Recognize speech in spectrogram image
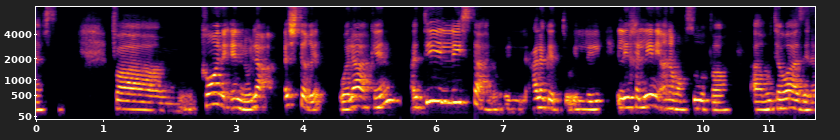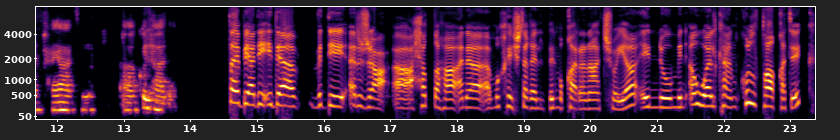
نفسي. فكون إنه لا أشتغل ولكن أدي اللي يستاهله على قده اللي اللي يخليني أنا مبسوطة آه، متوازنة في حياتي آه، كل هذا. طيب يعني إذا بدي أرجع أحطها أنا مخي يشتغل بالمقارنات شوية إنه من أول كان كل طاقتك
